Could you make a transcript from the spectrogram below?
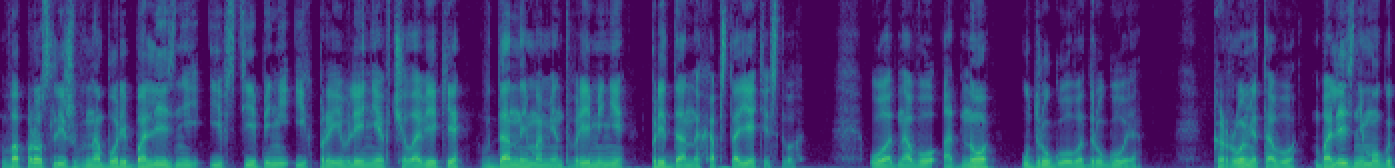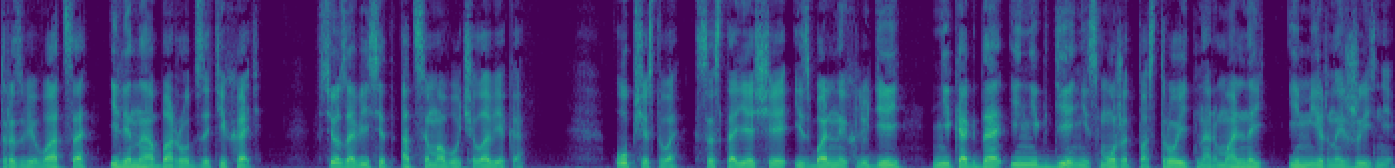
Вопрос лишь в наборе болезней и в степени их проявления в человеке в данный момент времени при данных обстоятельствах. У одного одно, у другого другое. Кроме того, болезни могут развиваться или наоборот затихать. Все зависит от самого человека. Общество, состоящее из больных людей, никогда и нигде не сможет построить нормальной и мирной жизни.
